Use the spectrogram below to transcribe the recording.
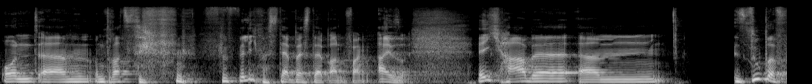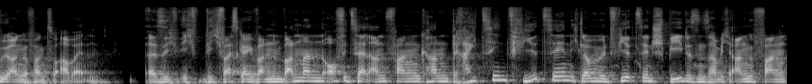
Und, ähm, und trotzdem will ich mal Step by Step anfangen. Also, ich habe ähm, super früh angefangen zu arbeiten. Also ich, ich, ich weiß gar nicht, wann, wann man offiziell anfangen kann. 13, 14? Ich glaube, mit 14 spätestens habe ich angefangen,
